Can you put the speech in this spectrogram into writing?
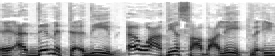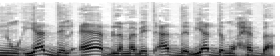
آه، قدمت تأديب اوعى يصعب عليك لأنه يد الآب لما بيتادب يد محبة.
